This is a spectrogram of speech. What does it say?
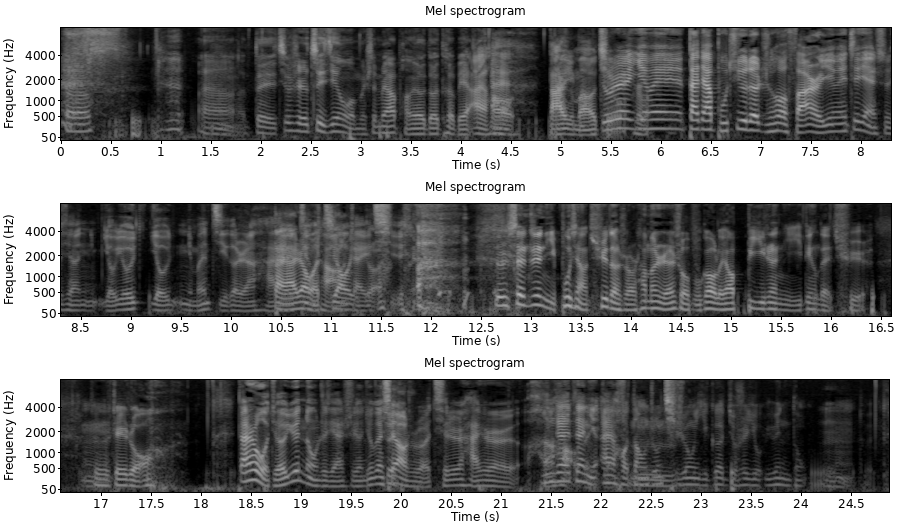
嗯，对，就是最近我们身边朋友都特别爱好哎打羽毛球，就是因为为大家不去了之后，反而因为这件事情，你有有有你们几个人还大家让我叫一个在一起，就是甚至你不想去的时候，他们人手不够了，要逼着你一定得去，就是嗯这种。但是我觉得运动这件事情，就跟谢老师说，其实还是很应该在你爱好当中，嗯。其中一个就是有运动。嗯，对。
